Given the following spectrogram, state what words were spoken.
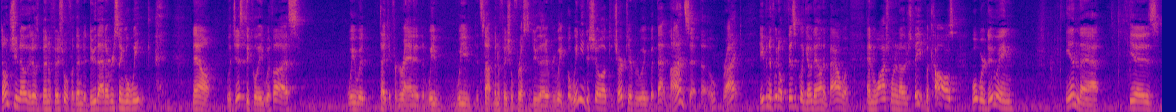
Don't you know that it was beneficial for them to do that every single week? now, logistically, with us, we would take it for granted and we we it's not beneficial for us to do that every week. But we need to show up to church every week with that mindset though right? Even if we don't physically go down and bow and wash one another's feet because what we're doing in that is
